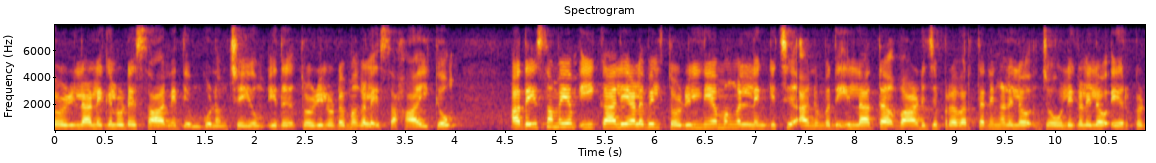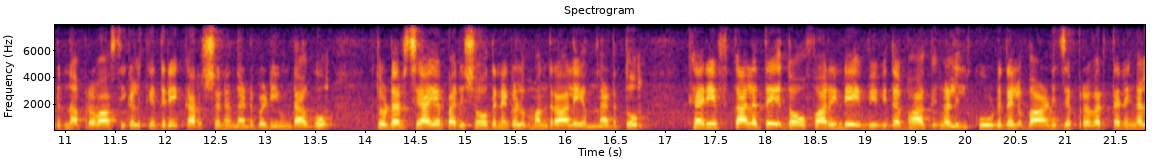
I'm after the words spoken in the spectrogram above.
തൊഴിലാളികളുടെ സാന്നിധ്യം ഗുണം ചെയ്യും. ഇത് തൊഴിലുടമകളെ സഹായിക്കും. അതേസമയം ഈ കാലയളവിൽ തൊഴിൽ നിയമങ്ങൾ ലംഘിച്ച് അനുമതി ഇല്ലാത്ത വാണിജ്യ പ്രവർത്തനങ്ങളിലോ ജോലികളിലോ ഏർപ്പെടുന്ന പ്രവാസികൾക്കെതിരെ കർശന നടപടിയുണ്ടാകും. തുടർച്ചയായ പരിശോധനകളും മന്ത്രാലയം നടത്തും. ഖരീഫ് കാലത്തെ ദോഫാറിന്റെ വിവിധ ഭാഗങ്ങളിൽ കൂടുതൽ വാണിജ്യ പ്രവർത്തനങ്ങൾ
